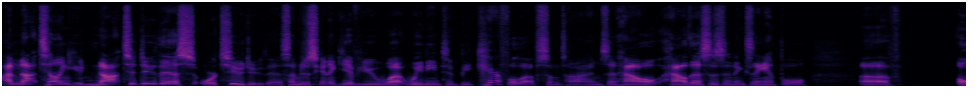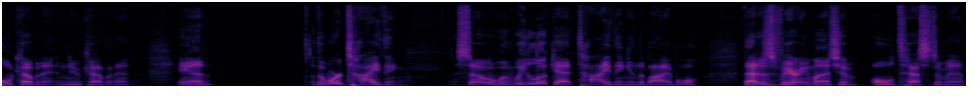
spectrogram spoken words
I'm not telling you not to do this or to do this. I'm just going to give you what we need to be careful of sometimes and how, how this is an example of Old Covenant and New Covenant. And the word tithing. So when we look at tithing in the Bible, that is very much an Old Testament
